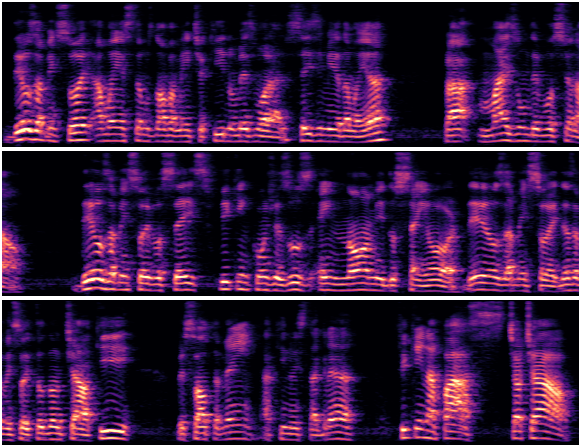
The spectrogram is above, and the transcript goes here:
Deus abençoe. Amanhã estamos novamente aqui no mesmo horário, seis e meia da manhã, para mais um devocional. Deus abençoe vocês. Fiquem com Jesus em nome do Senhor. Deus abençoe. Deus abençoe. Todo mundo tchau aqui. Pessoal também aqui no Instagram. Fiquem na paz. Tchau, tchau.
